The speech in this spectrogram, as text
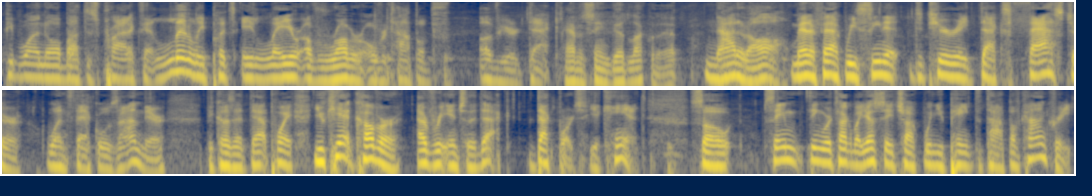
people want to know about this product that literally puts a layer of rubber over top of of your deck. Haven't seen good luck with that. Not at all. Matter of fact, we've seen it deteriorate decks faster once that goes on there because at that point you can't cover every inch of the deck deck boards. You can't. So same thing we were talking about yesterday, Chuck. When you paint the top of concrete,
